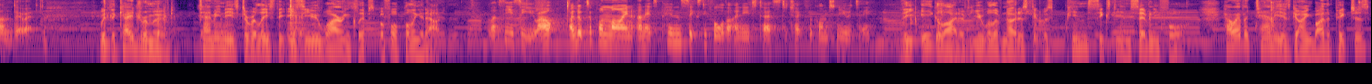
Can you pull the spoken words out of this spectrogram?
undo it. With the cage removed, Tammy needs to release the ECU wiring clips before pulling it out. Let's the ECU out. I looked up online and it's pin 64 that I need to test to check for continuity. The eagle-eyed of you will have noticed it was pin 60 and 74. However, Tammy is going by the pictures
